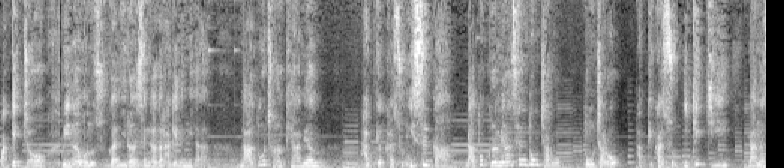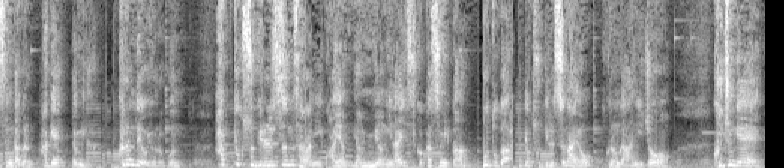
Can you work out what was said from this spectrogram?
맞겠죠. 우리는 어느 순간 이런 생각을 하게 됩니다. 나도 저렇게 하면 합격할 수 있을까? 나도 그러면 생동차로, 동차로 합격할 수 있겠지. 라는 생각을 하게 됩니다. 그런데요, 여러분. 합격 수기를 쓴 사람이 과연 몇 명이나 있을 것 같습니까? 모두가 합격 수기를 쓰나요? 그런 거 아니죠. 그 중에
